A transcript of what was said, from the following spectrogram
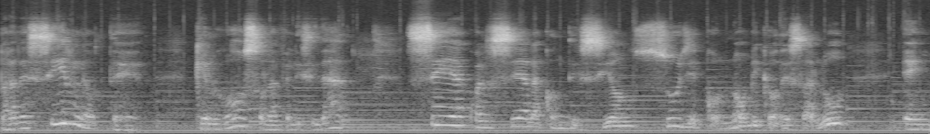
para decirle a usted que el gozo, la felicidad, sea cual sea la condición suya económica o de salud, en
